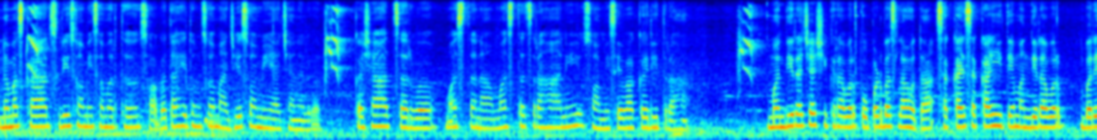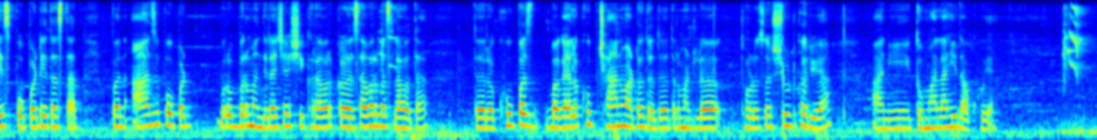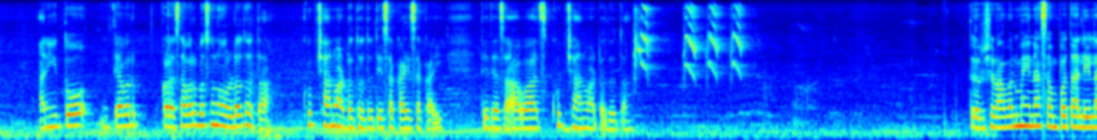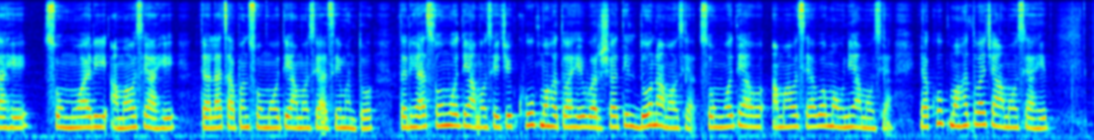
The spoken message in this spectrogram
नमस्कार श्री स्वामी समर्थ. स्वागत आहे तुमचं माझे स्वामी या चॅनलवर. कशा आहात सर्व? मस्त ना? मस्तच राहा आणि स्वामी सेवा करीत राहा. मंदिराच्या शिखरावर पोपट बसला होता. सकाळी सकाळी इथे मंदिरावर बरेच पोपट येत असतात पण आज पोपट बरोबर मंदिराच्या शिखरावर कळसावर बसला होता. तर खूपच बघायला खूप छान वाटत होतं. तर म्हटलं थोडंसं शूट करूया आणि तुम्हालाही दाखवूया. आणि तो त्यावर कळसावर बसून ओरडत होता. खूप छान वाटत होतं ते सकाळी सकाळी. ते त्याचा आवाज खूप छान वाटत होता. तर श्रावण महिना संपत आलेला आहे. सोमवारी अमावस्या आहे. त्यालाच आपण सोमवती अमावस्या असे म्हणतो. तर ह्या सोमवती अमावस्येचे खूप महत्त्व आहे. वर्षातील दोन अमावस्या सोमवती अमावस्या व मौनी अमावस्या या खूप महत्त्वाच्या अमावस्या आहेत.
